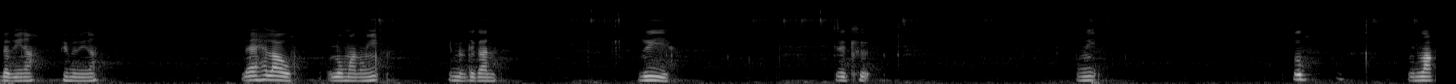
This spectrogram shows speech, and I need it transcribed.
แบบนี้นะพิมพ์แบบนี้นะ และให้เราลงมาตรงนี้พิมพ์แบบเดียวกันรีเจอคือตรงนี้ปุ๊บเป็นวรรค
